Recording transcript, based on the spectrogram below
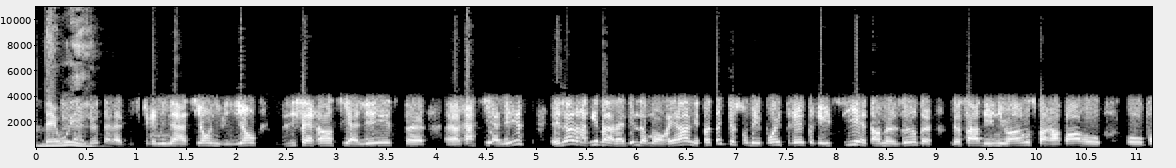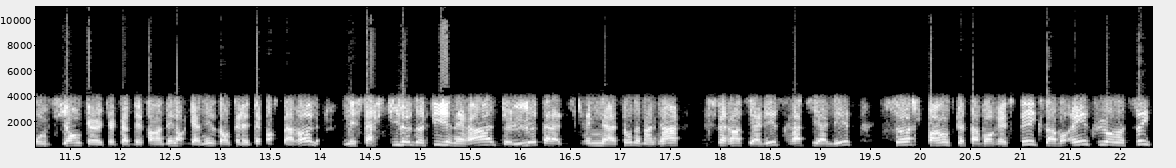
ben de oui. la lutte à la discrimination, une vision différentialiste, euh, euh, racialiste. Et là, elle arrive à la ville de Montréal et peut-être que sur des points très précis, elle est en mesure de, de faire des nuances par rapport aux, aux positions que, que, que défendait l'organisme dont elle était porte-parole. Mais sa philosophie générale de lutte à la discrimination de manière différentialiste, racialiste, je pense que ça va rester et que ça va influencer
